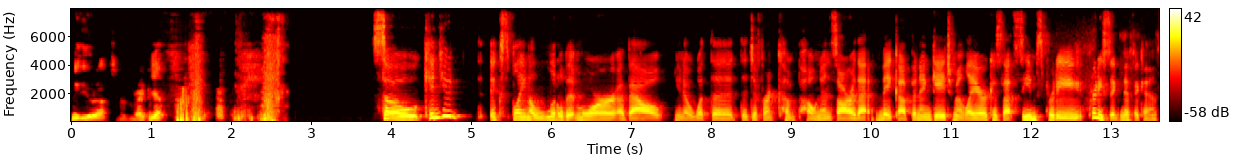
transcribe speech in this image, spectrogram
You're absolutely right. Yeah. So, can you explain a little bit more about you know what the the different components are that make up an engagement layer because that seems pretty pretty significant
